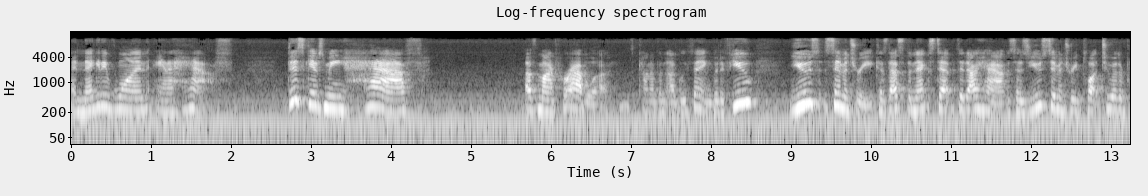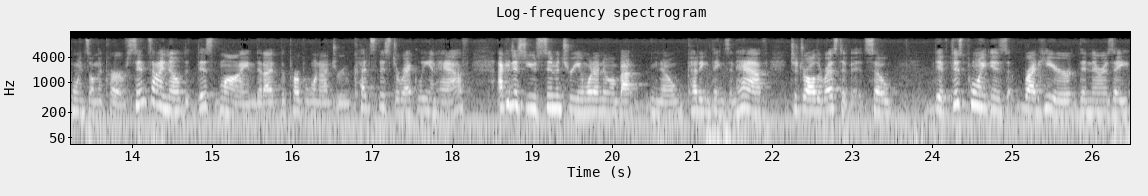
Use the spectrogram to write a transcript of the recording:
and negative 1 and a half. This gives me half of my parabola. It's kind of an ugly thing. But if you use symmetry, because that's the next step that I have, it says use symmetry, plot two other points on the curve. Since I know that this line, that I, the purple one I drew, cuts this directly in half, I can just use symmetry and what I know about, you know, cutting things in half to draw the rest of it. So if this point is right here, then there is a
